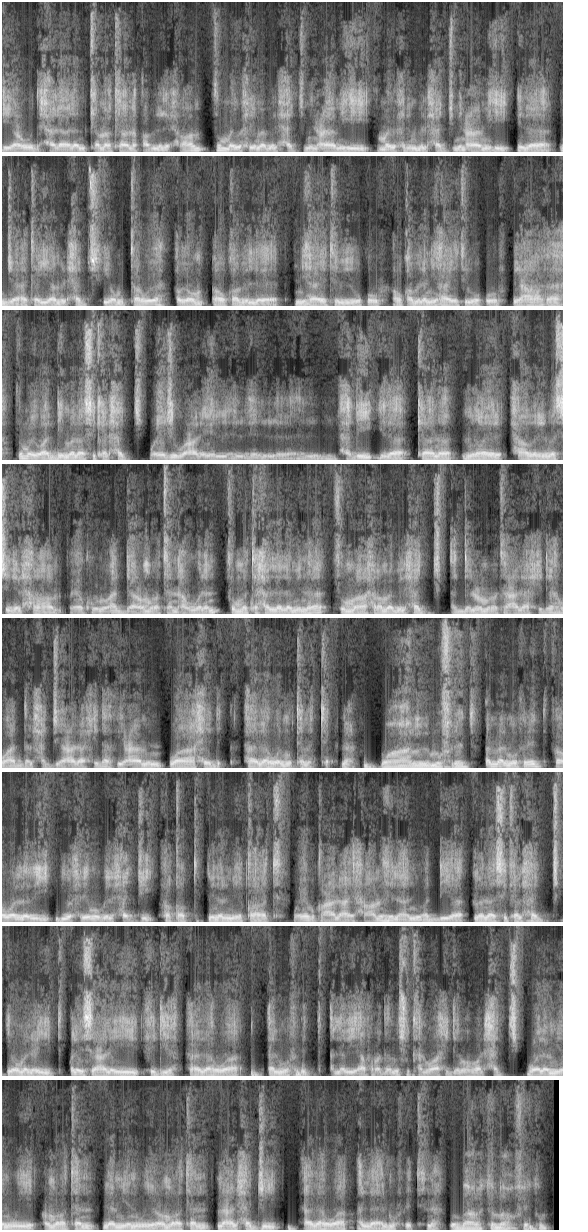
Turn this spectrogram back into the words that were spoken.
يعود حلالا كما كان قبل الإحرام ثم يحرم بالحج من عامه ثم يحرم بالحج من عامه إذا جاءت أيام الحج في يوم التروية أو يوم أو قبل نهاية الوقوف أو قبل نهاية الوقوف بعرفة. ثم يؤدي مناسك الحج ويجب عليه الهدي إذا كان من غير حاضر المسجد الحرام. فيكون أدى عمرة أولا ثم تحلل منها ثم أحرم بالحج. أدى العمرة على حدة وأدى الحج على حدة في عام واحد. هذا هو المتمتع. نعم. والمفرد؟ أما المفرد فهو الذي يحرم بالحج فقط من الميقات ويبقى على إحرامه إلى أن يؤدي مناسك الحج يوم العيد وليس عليه فدية. هذا هو المفرد الذي أفرد نسكا واحدا وهو الحج ولم ينوي عمرة لم ينوي عمرة مع الحج. هذا هو المفرد. نعم. بارك الله فيكم.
